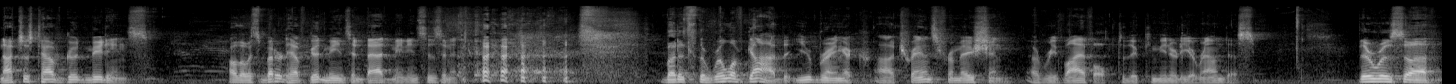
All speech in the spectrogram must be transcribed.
Not just have good meetings, although it's better to have good meetings than bad meetings, isn't it? but it's the will of God that you bring a, a transformation, a revival to the community around us. There was uh,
